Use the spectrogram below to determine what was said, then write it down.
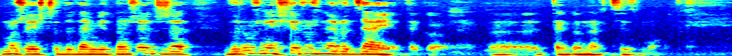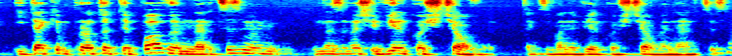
może jeszcze dodam jedną rzecz, że wyróżnia się różne rodzaje tego, e, tego narcyzmu. I takim prototypowym narcyzmem nazywa się wielkościowy, tak zwany wielkościowy narcyzm.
